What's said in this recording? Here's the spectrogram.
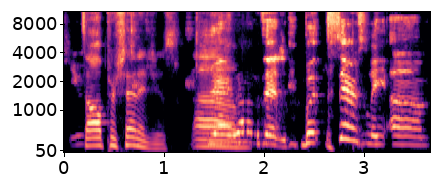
shoot." It's all percentages. yeah, Um, that was it. but seriously, um,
